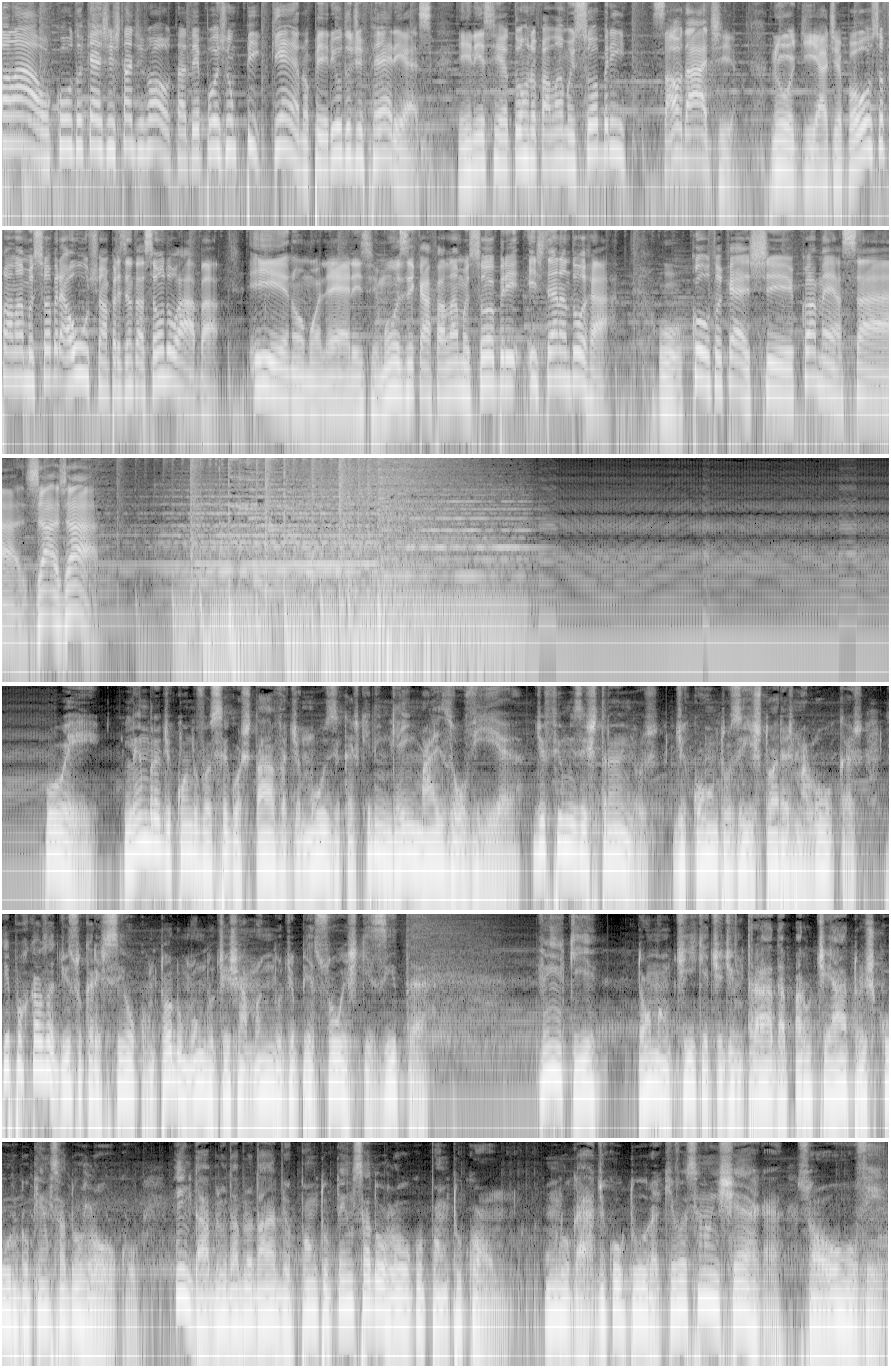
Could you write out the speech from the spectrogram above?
Olá, o CultoCast está de volta depois de um pequeno período de férias. E nesse retorno falamos sobre saudade. No Guia de Bolso falamos sobre a última apresentação do ABBA. E no Mulheres e Música falamos sobre Esther Andorra. O CultoCast começa já já! Oi, lembra de quando você gostava de músicas que ninguém mais ouvia, de filmes estranhos, de contos e histórias malucas, e por causa disso cresceu com todo mundo te chamando de pessoa esquisita? Vem aqui, toma um ticket de entrada para o Teatro Escuro do Pensador Louco em www.pensadorlouco.com. Um lugar de cultura que você não enxerga, só ouve.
